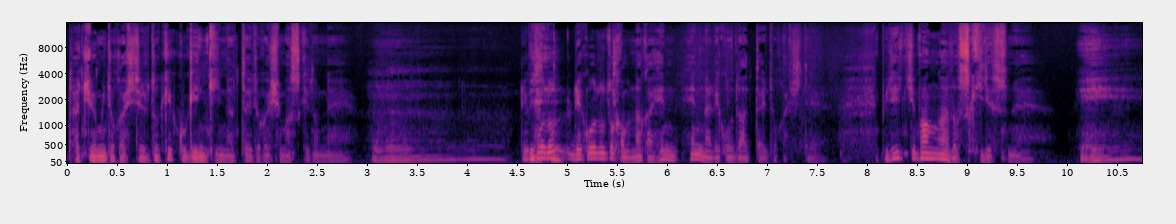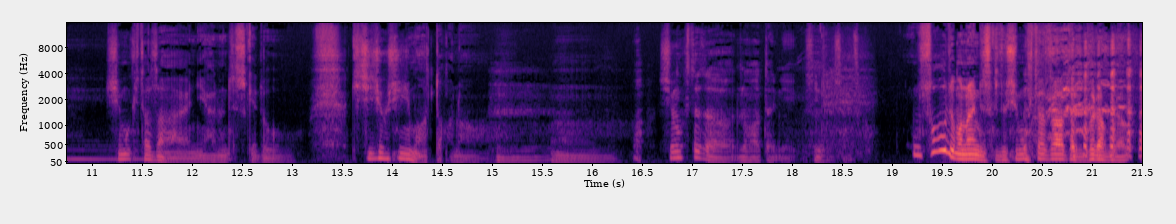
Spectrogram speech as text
立ち読みとかしてると結構元気になったりとかしますけどね。レコード、レコードとかもなんか変変なレコードあったりとかして、ビレッジヴァンガード好きですね。え下北沢にあるんですけど、吉祥寺にもあったかな。えあ、下北沢のあたりに住んでらっしゃるんですか？そうでもないんですけど、下北沢あたりブラブラ、え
